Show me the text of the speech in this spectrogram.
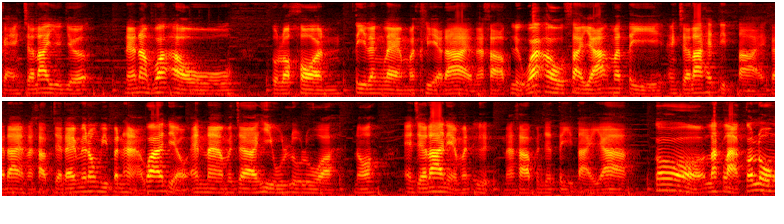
กับแองเจล่าเยอะๆ แนะนำว่าเอา ตัวละครตีแรงๆมาเคลียร์ได้นะครับ หรือว่าเอาซายะมาตีแองเจล่าให้ติดตายก็ได้นะครับ จะได้ไม่ต้องมีปัญหาว่าเดี๋ยวแอนนามันจะฮิวรัวๆเนาะแองเจล่าเนี่ยมันอึดนะครับ มันจะตีตายยาก ก็หลักๆก็ลง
